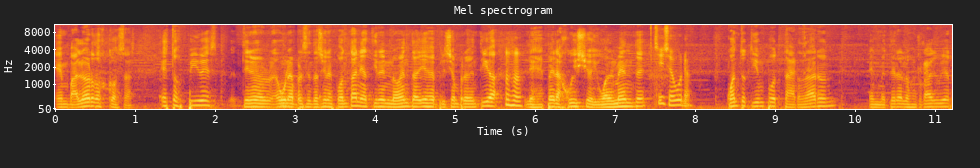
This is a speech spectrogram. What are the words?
en valor dos cosas. Estos pibes tienen una presentación espontánea, tienen 90 días de prisión preventiva, les espera juicio igualmente. Sí, seguro. ¿Cuánto tiempo tardaron en meter a los rugbyers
